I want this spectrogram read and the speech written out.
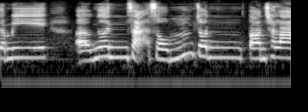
จะมีเอ่อเงินสะสมจนตอนชรา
